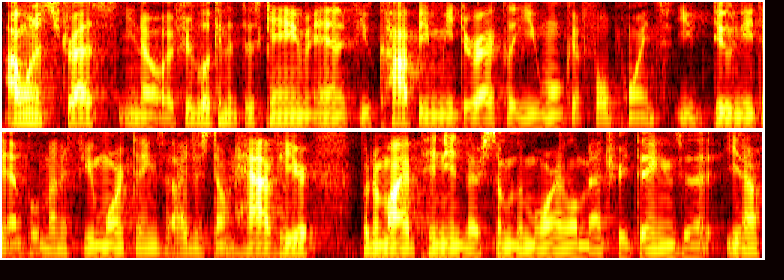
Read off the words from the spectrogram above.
i want to stress you know if you're looking at this game and if you copy me directly you won't get full points. You do need to implement a few more things i just don't have here. But in my opinion there's some of the more elementary things and it you know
